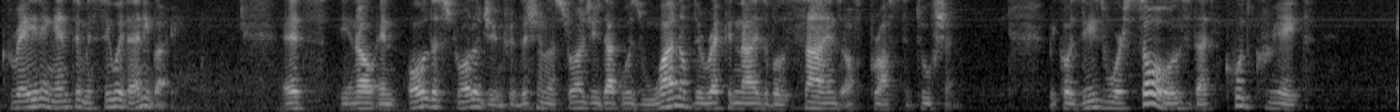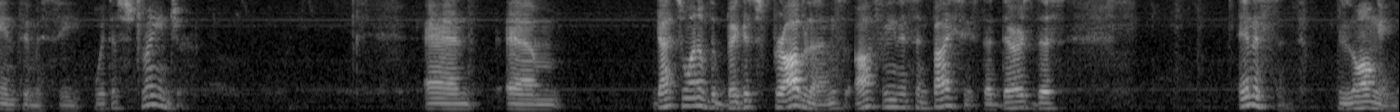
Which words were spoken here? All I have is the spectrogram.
creating intimacy with anybody. It's, you know, in old astrology, in traditional astrology, that was one of the recognizable signs of prostitution because these were souls that could create intimacy with a stranger. And um, that's one of the biggest problems of Venus and Pisces, that there's this innocent longing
